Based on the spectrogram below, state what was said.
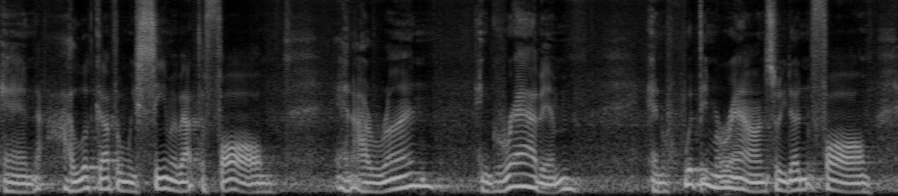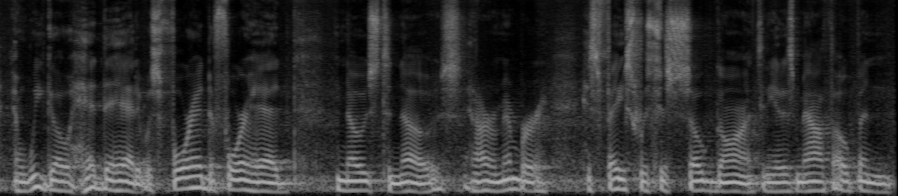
And I look up and we see him about to fall. And I run and grab him and whip him around so he doesn't fall. And we go head to head. It was forehead to forehead, nose to nose. And I remember his face was just so gaunt and he had his mouth open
